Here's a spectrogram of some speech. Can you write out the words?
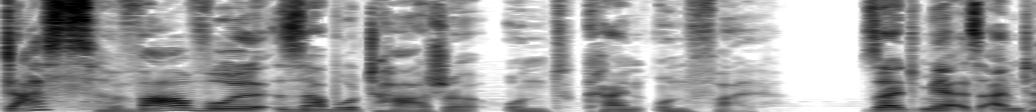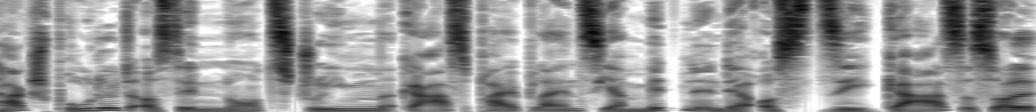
Das war wohl Sabotage und kein Unfall. Seit mehr als einem Tag sprudelt aus den Nord Stream Gaspipelines ja mitten in der Ostsee Gas. Es soll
